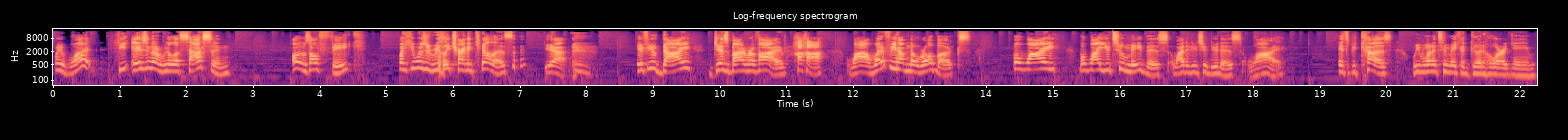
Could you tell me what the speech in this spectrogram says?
Wait, what? He isn't a real assassin. Oh, it was all fake? But he was really trying to kill us. yeah. If you die, just buy revive. Haha. wow, what if we have no Robux? But why? But why you two made this? Why did you two do this? Why? It's because we wanted to make a good horror game.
